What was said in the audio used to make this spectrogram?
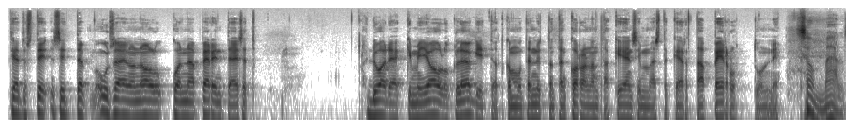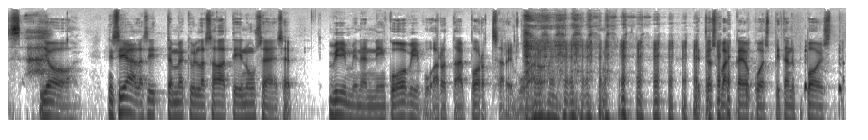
Tietysti sitten usein on ollut, kun on nämä perinteiset Duodeckimin jouluglögit, jotka muuten nyt on tämän koronan takia ensimmäistä kertaa peruttu. Niin, se on mälsää. Joo, niin siellä sitten me kyllä saatiin usein se viimeinen niin kuin ovivuoro tai portsarivuoro. että jos vaikka joku olisi pitänyt poistaa.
